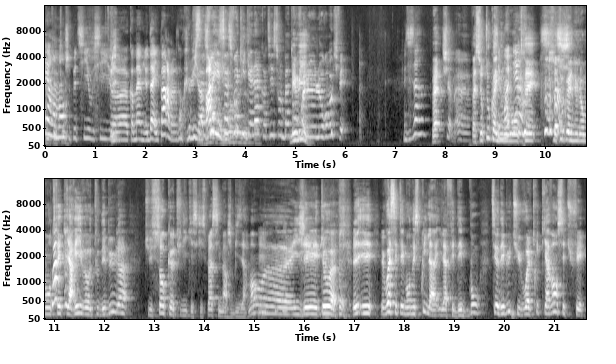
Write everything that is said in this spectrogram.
parler à un moment, ce petit aussi. Puis- euh, quand même, Yoda, il parle, donc lui, il Ça va parler. ça se voit qu'il galère quand il est sur le bateau, oui. le, le robot qui fait. Mais c'est ça. Tiens, euh, Bah, surtout quand ils nous l'ont montré, surtout quand ils nous l'ont montré qui arrive au tout début là, tu sens que tu dis qu'est-ce qui se passe, il marche bizarrement, Mm. euh, IG et tout. Et, et, et ouais, c'était mon esprit là, il a fait des bons. Tu sais, au début, tu vois le truc qui avance et tu fais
